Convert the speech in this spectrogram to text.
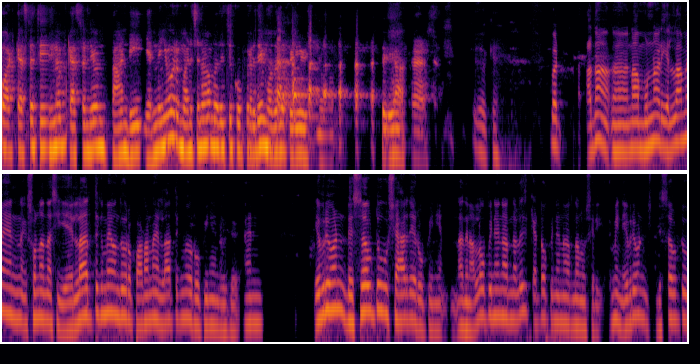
பாட்காஸ்ட சின்ன பாட்காஸ்டையும் தாண்டி என்னையும் ஒரு மனுஷனா மதிச்சு கூப்பிடுறதே முதல்ல பெரிய விஷயம். சரியா? ஓகே பட் அதான் நான் முன்னாடி எல்லாமே சொன்னதான் சி எல்லாத்துக்குமே வந்து ஒரு படம்னா எல்லாத்துக்குமே ஒரு ஒப்பீனியன் இருக்கு. And everyone deserve to share their opinion அது நல்ல ஒப்பீனியனா இருந்தாலும் கெட்ட ஒப்பீனியனா இருந்தாலும் சரி. I mean everyone deserve to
